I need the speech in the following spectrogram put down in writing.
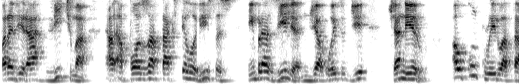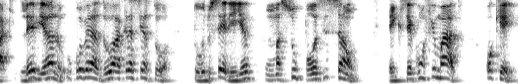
para virar vítima após os ataques terroristas em Brasília, no dia 8 de janeiro. Ao concluir o ataque leviano, o governador acrescentou: tudo seria uma suposição, tem que ser confirmado. Ok,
